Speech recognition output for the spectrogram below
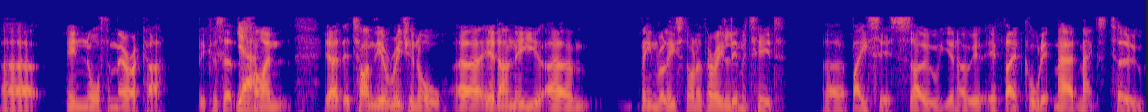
uh, in North America because at Yeah. the time, yeah, at the time the original, uh, it only um, been released on a very limited uh, basis. So you know, if they'd called it Mad Max Two,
